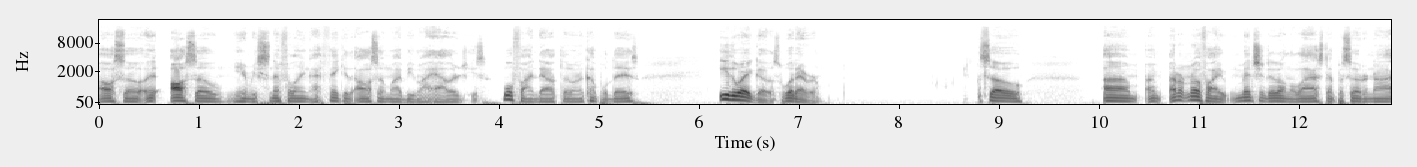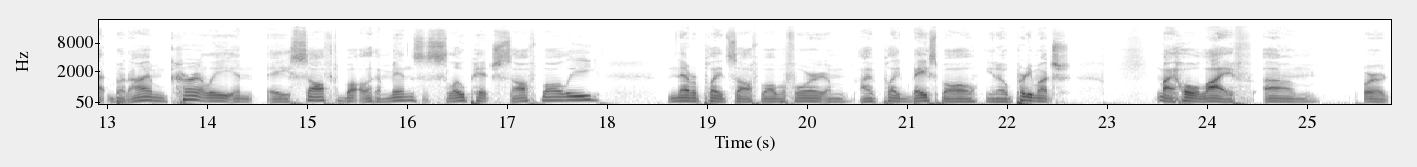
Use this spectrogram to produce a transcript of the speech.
Also, uh, also, you hear me sniffling. I think it also might be my allergies. We'll find out though in a couple days. Either way it goes, whatever. So, um, I don't know if I mentioned it on the last episode or not, but I'm currently in a softball, like a men's slow pitch softball league. Never played softball before. Um, I've played baseball, you know, pretty much my whole life, um, or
